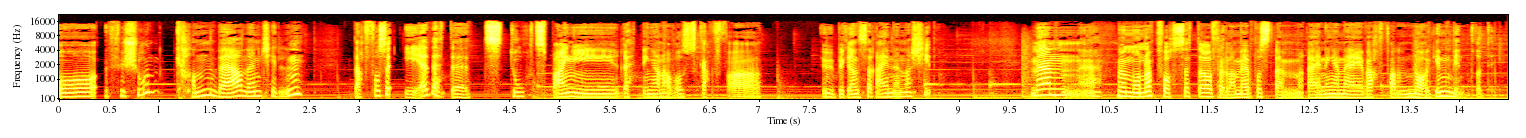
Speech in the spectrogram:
Og fusjon kan være den kilden. Derfor så er dette et stort sprang i retningen av å skaffe ubegrenset ren energi. Men eh, vi må nok fortsette å følge med på strømregningene i hvert fall noen vintre til.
